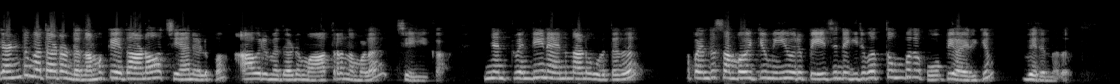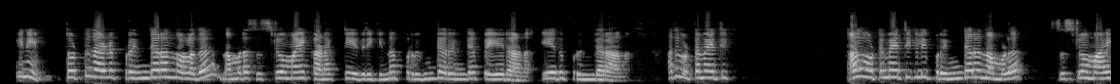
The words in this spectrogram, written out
രണ്ട് മെത്തേഡ് ഉണ്ട്. നമുക്ക് ഏതാണോ ചെയ്യാൻ എളുപ്പം ആ ഒരു മെത്തേഡ് മാത്രം നമ്മൾ ചെയ്യുക. ഞാൻ ട്വന്റി നയൻ എന്നാണ് കൊടുത്തത്. അപ്പൊ എന്ത് സംഭവിക്കും? ഈ ഒരു പേജിന്റെ ഇരുപത്തി ഒമ്പത് കോപ്പി ആയിരിക്കും വരുന്നത്. ഇനി തൊട്ട് താഴെ പ്രിന്റർ എന്നുള്ളത് നമ്മുടെ സിസ്റ്റവുമായി കണക്ട് ചെയ്തിരിക്കുന്ന പ്രിന്ററിന്റെ പേരാണ്. ഏത് പ്രിന്റർ ആണ്? അത് ഓട്ടോമാറ്റിക് അത് ഓട്ടോമാറ്റിക്കലി പ്രിന്റർ നമ്മൾ സിസ്റ്റവുമായി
